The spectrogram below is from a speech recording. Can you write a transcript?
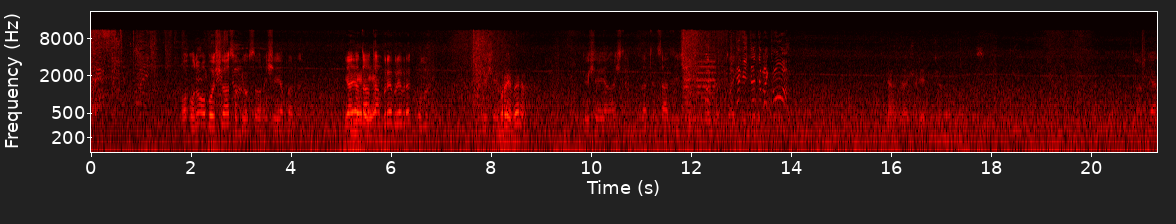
o, onu o boşluğa sok yoksa onu şey yaparlar. Ya ya tamam Nereye? tamam buraya buraya bırak olur. Köşeye bırak. Buraya böyle mi? Köşeye yanaştı. Zaten sadece içine girip? Biraz daha şuraya yapayım da ne olur ne olmaz. Tamam gel.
